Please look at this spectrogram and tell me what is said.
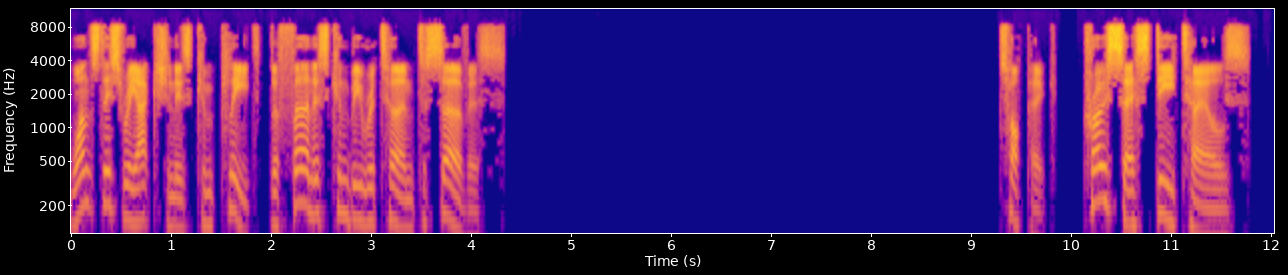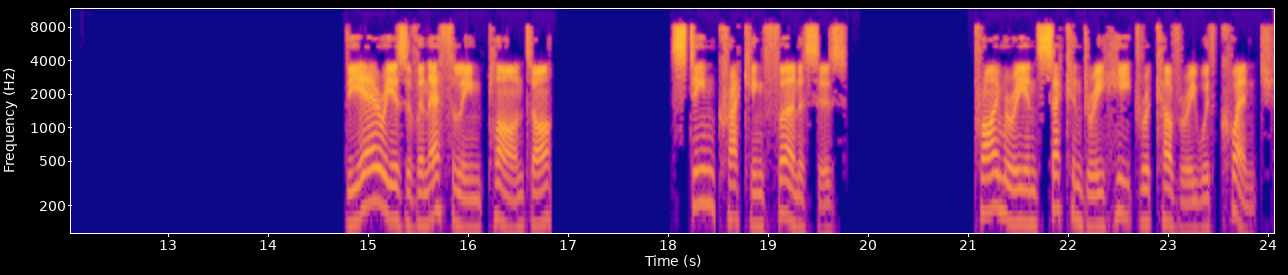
Once this reaction is complete, the furnace can be returned to service. Process details the areas of an ethylene plant are Steam cracking furnaces Primary and secondary heat recovery with quench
